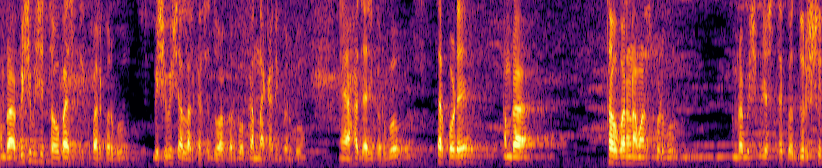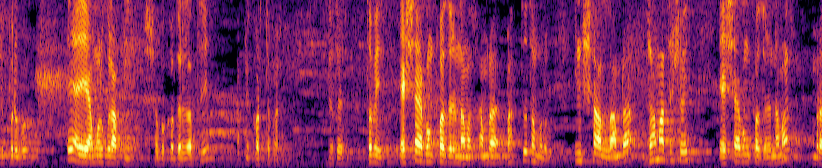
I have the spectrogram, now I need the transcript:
আমরা বেশি বেশি তওবা ইস্তিকফার করব, বেশি বেশি আল্লাহর কাছে দোয়া করব, কান্নাকাটি করব হাজারি করব। তারপরে আমরা তাওবার, নামাজ পড়ব, আমরা বেশি বেশি ইস্তেকবার দুরশির পড়ব। এই এই আমলগুলো আপনি সব কদর রাত্রে আপনি করতে পারেন। তবে এশা এবং ফজরের নামাজ আমরা বাধ্যতামূলক, ইনশাআল্লাহ আমরা জামাতের সহিত, এশা এবং ফজরের নামাজ আমরা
